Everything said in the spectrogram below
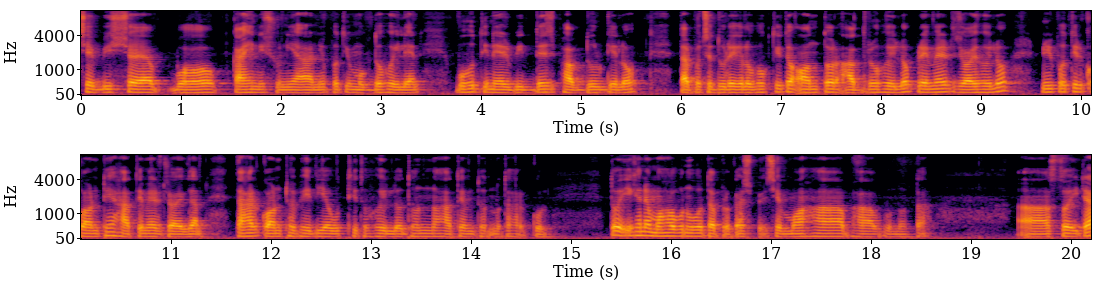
সে বিস্ময়াবহ কাহিনী শুনিয়া নৃপতি মুগ্ধ হইলেন। বহুদিনের বিদ্বেষ, ভাব দূর গেল। তারপর হচ্ছে দূরে গেল, ভক্তিতে অন্তর আর্দ্র হইল, প্রেমের জয় হইল, নৃপতির কণ্ঠে হাতেমের জয়গান। তাহার কণ্ঠ ভেদিয়া উত্থিত হইল, ধন্য হাতেম, ধন্য তাহার কুল। তো এখানে মহাবনুবতা প্রকাশ পেয়েছে, মহাভাবনতা। তো এটা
